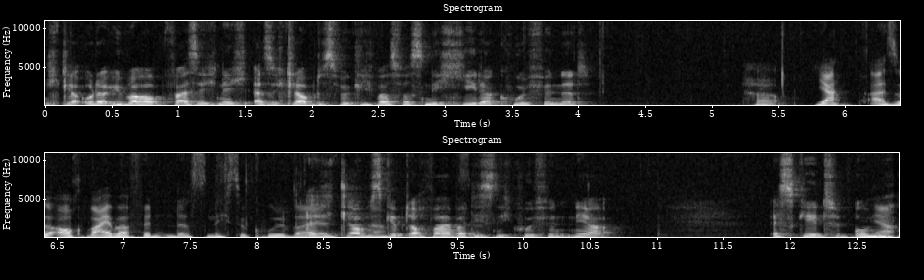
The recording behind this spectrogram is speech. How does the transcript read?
ich glaube, oder überhaupt, weiß ich nicht. Also ich glaube, das ist wirklich was, was nicht jeder cool findet. Ja. Ja, also auch Weiber finden das nicht so cool, weil. Also ich glaube, ne, es gibt auch Weiber, die es nicht cool finden, ja. Es geht um. Ja.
